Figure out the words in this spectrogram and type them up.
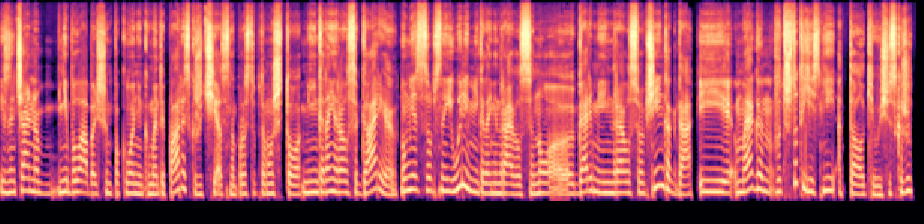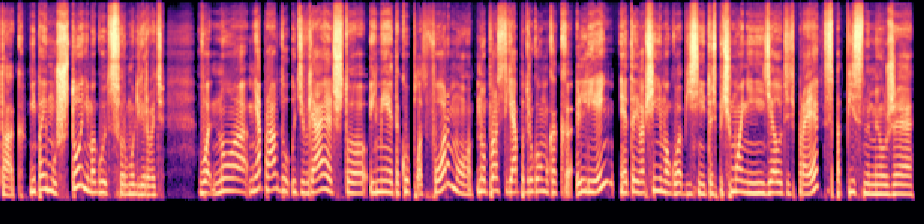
изначально не была большим поклонником этой пары, скажу честно, просто потому что мне никогда не нравился Гарри. Ну, мне, собственно, и Уильям никогда не нравился, но Гарри мне не нравился вообще никогда. И Меган, вот что-то есть в ней отталкивающее, скажу так. Не пойму, что, не могу это сформулировать. Вот. Но меня, правда, удивляет, что, имея такую платформу, ну, просто я по-другому как лень, это вообще не могу объяснить. То есть почему они не делают эти проекты с подписанными уже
